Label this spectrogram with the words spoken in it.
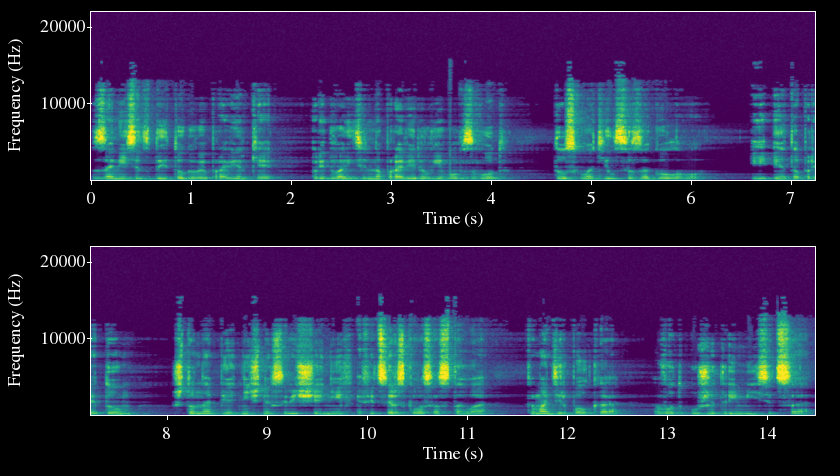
за месяц до итоговой проверки предварительно проверил его взвод, то схватился за голову. И это при том, что на пятничных совещаниях офицерского состава командир полка вот уже три месяца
